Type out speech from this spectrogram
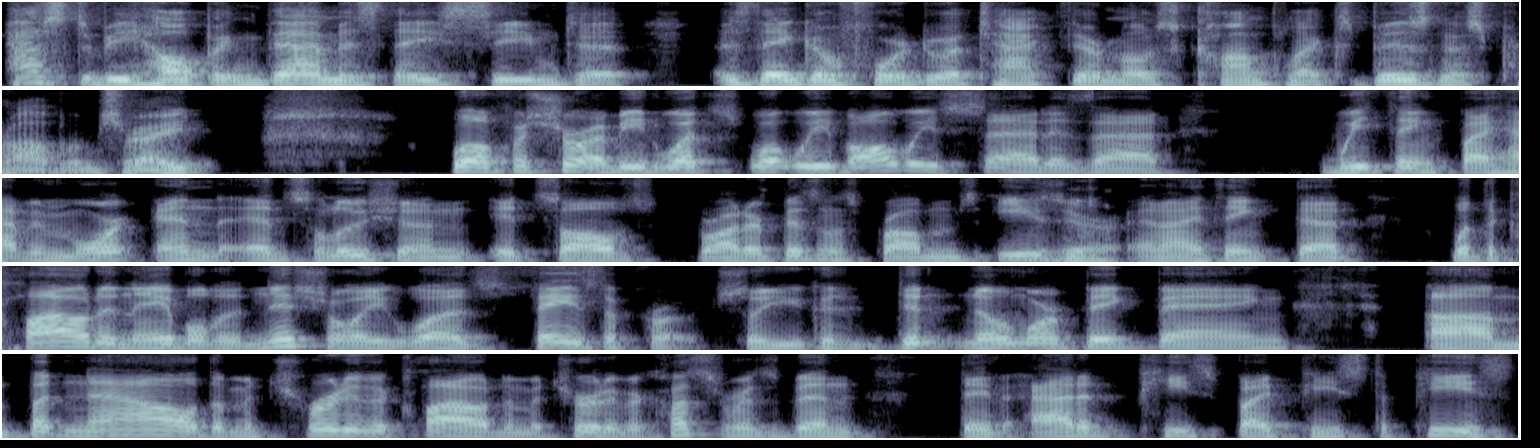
has to be helping them as they seem to as they go forward to attack their most complex business problems right well for sure i mean what's what we've always said is that we think by having more end-to-end solution it solves broader business problems easier mm-hmm. and i think that what the cloud enabled initially was phased approach. So you could didn't no more big bang. Um, but now the maturity of the cloud and the maturity of their customers has been they've added piece by piece to piece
